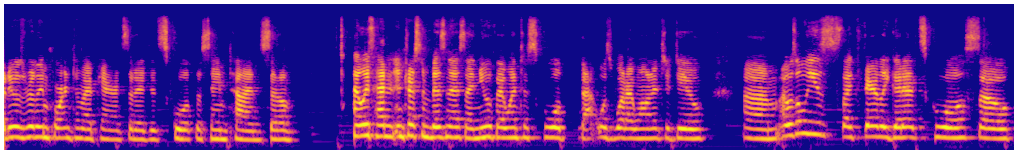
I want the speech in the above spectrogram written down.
but it was really important to my parents that I did school at the same time. So I always had an interest in business. I knew if I went to school, that was what I wanted to do. Um, I was always like fairly good at school. So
